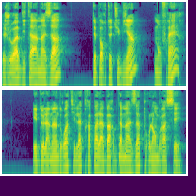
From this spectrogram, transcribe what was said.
Joab dit à Amasa, Te portes-tu bien, mon frère? Et de la main droite il attrapa la barbe d'Amasa pour l'embrasser.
